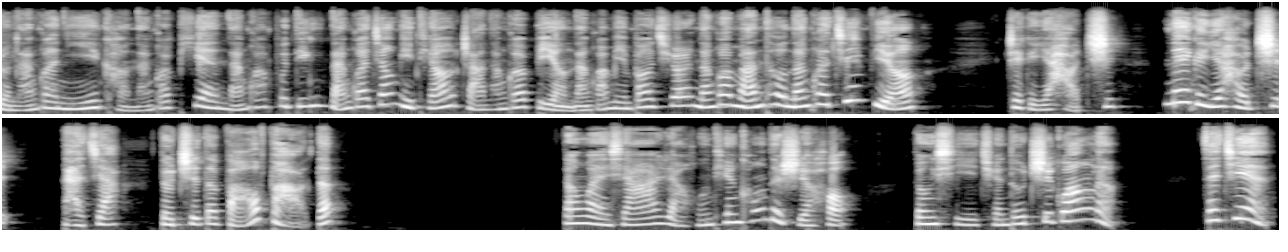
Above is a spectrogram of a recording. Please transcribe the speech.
煮南瓜泥、烤南瓜片、南瓜布丁、南瓜江米条、炸南瓜饼、南瓜面包圈、南瓜馒头、南瓜煎饼，这个也好吃，那个也好吃，大家都吃得饱饱的。当晚霞染红天空的时候，东西全都吃光了。再见，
